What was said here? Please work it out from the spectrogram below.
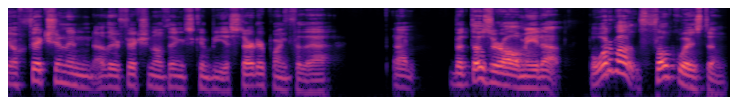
you know, fiction and other fictional things can be a starter point for that. Um, but those are all made up. But what about folk wisdom?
